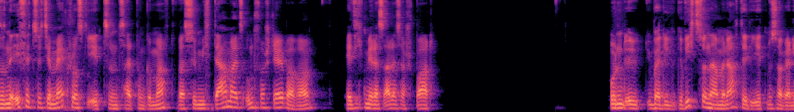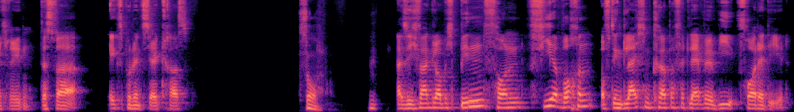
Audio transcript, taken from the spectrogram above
so eine effiziente Macros-Diät zu einem Zeitpunkt gemacht, was für mich damals unvorstellbar war, hätte ich mir das alles erspart. Und äh, über die Gewichtszunahme nach der Diät müssen wir gar nicht reden. Das war exponentiell krass. So. Also ich war, glaube ich, binnen von vier Wochen auf dem gleichen Körperfettlevel wie vor der Diät.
